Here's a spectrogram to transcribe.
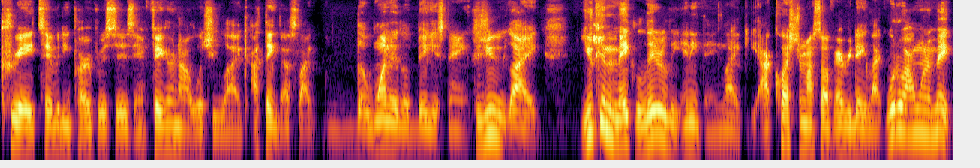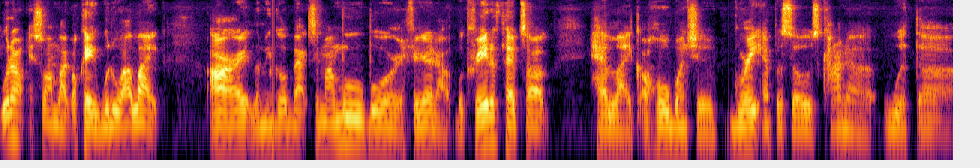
creativity purposes and figuring out what you like. I think that's like the one of the biggest things because you like you can make literally anything. Like I question myself every day, like what do I want to make? What do I? So I'm like, okay, what do I like? All right, let me go back to my mood board and figure it out. But Creative Pep Talk had like a whole bunch of great episodes, kind of with uh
